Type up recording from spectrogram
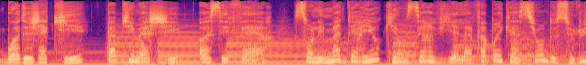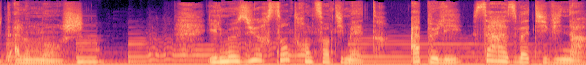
Bois de jacquier, papier mâché, os et fer sont les matériaux qui ont servi à la fabrication de ce luth à long manche. Il mesure 130 cm, appelé Sarasvati Vina.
